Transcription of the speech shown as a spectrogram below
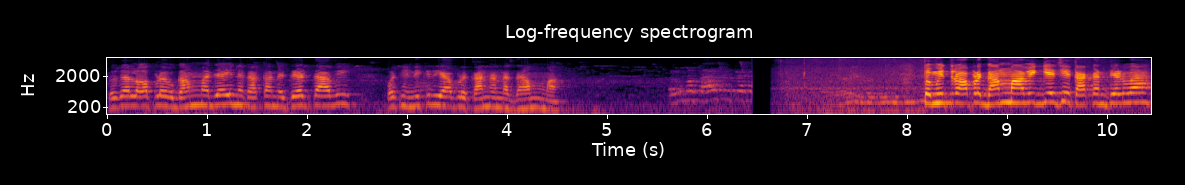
તો ચાલો આપણે ગામમાં જઈને કાકાને તેડતા આવી, પછી નીકળીએ આપણે કાનાના ધામમાં. તો મિત્રો, આપણે ગામમાં આવી ગયા છીએ કાકાને તેડવા.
